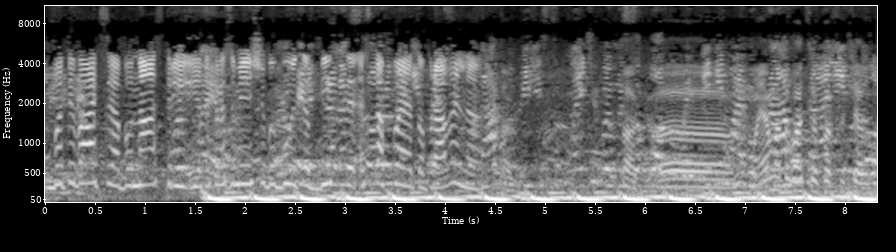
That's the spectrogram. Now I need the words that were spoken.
е, мотивація або настрій, я так розумію, що ви будете бігти естафету, правильно? Так, е, моя мотивація в першу чергу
